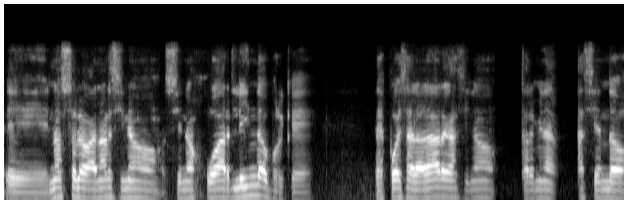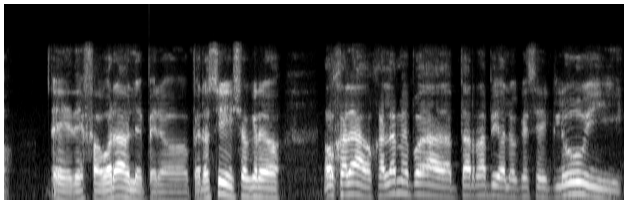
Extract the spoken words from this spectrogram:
eh, no solo ganar, sino, sino jugar lindo, porque después a la larga, si no, termina siendo eh, desfavorable. Pero, pero sí, yo creo, ojalá, ojalá me pueda adaptar rápido a lo que es el club y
